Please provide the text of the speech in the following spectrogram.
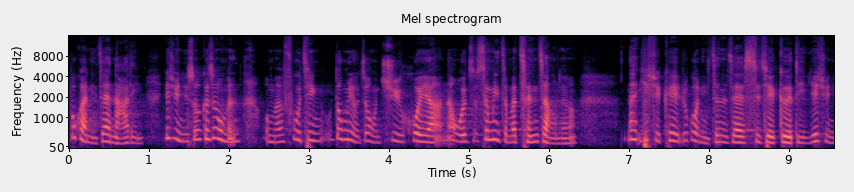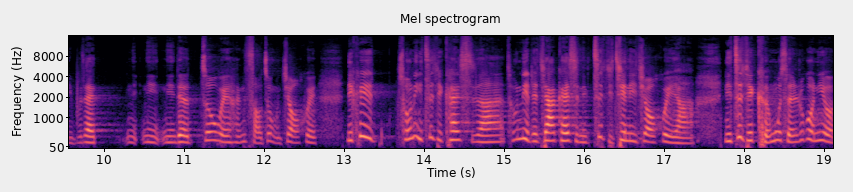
不管你在哪里，也许你说，可是我们我们附近都没有这种聚会啊，那我这生命怎么成长呢？那也许可以，如果你真的在世界各地，也许你不在你你你的周围很少这种教会，你可以从你自己开始啊，从你的家开始，你自己建立教会啊，你自己渴慕神。如果你有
